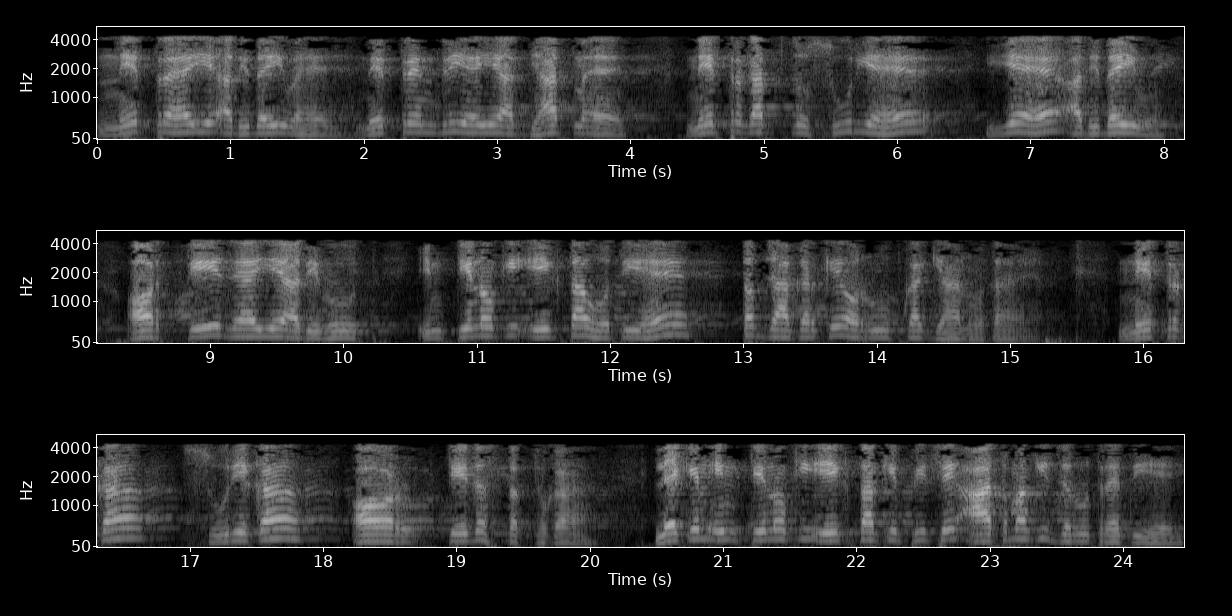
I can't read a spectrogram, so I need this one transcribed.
नेत्र है, ये अधिदैव है, नेत्रेंद्रिय है, ये अध्यात्म है। नेत्रगत जो सूर्य है ये है अधिदैव, और तेज है ये अधिभूत। इन तीनों की एकता होती है, तब जाकर के और रूप का ज्ञान होता है। नेत्र का, सूर्य का, और तेजस तत्व का। लेकिन इन तीनों की एकता के पीछे आत्मा की ज़रूरत रहती है।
